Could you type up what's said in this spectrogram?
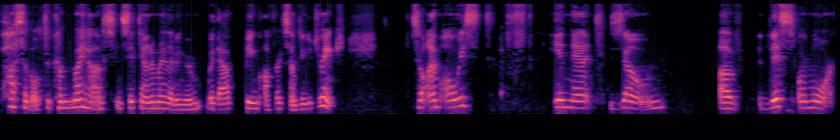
possible to come to my house and sit down in my living room without being offered something to drink. So I'm always in that zone of this or more.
